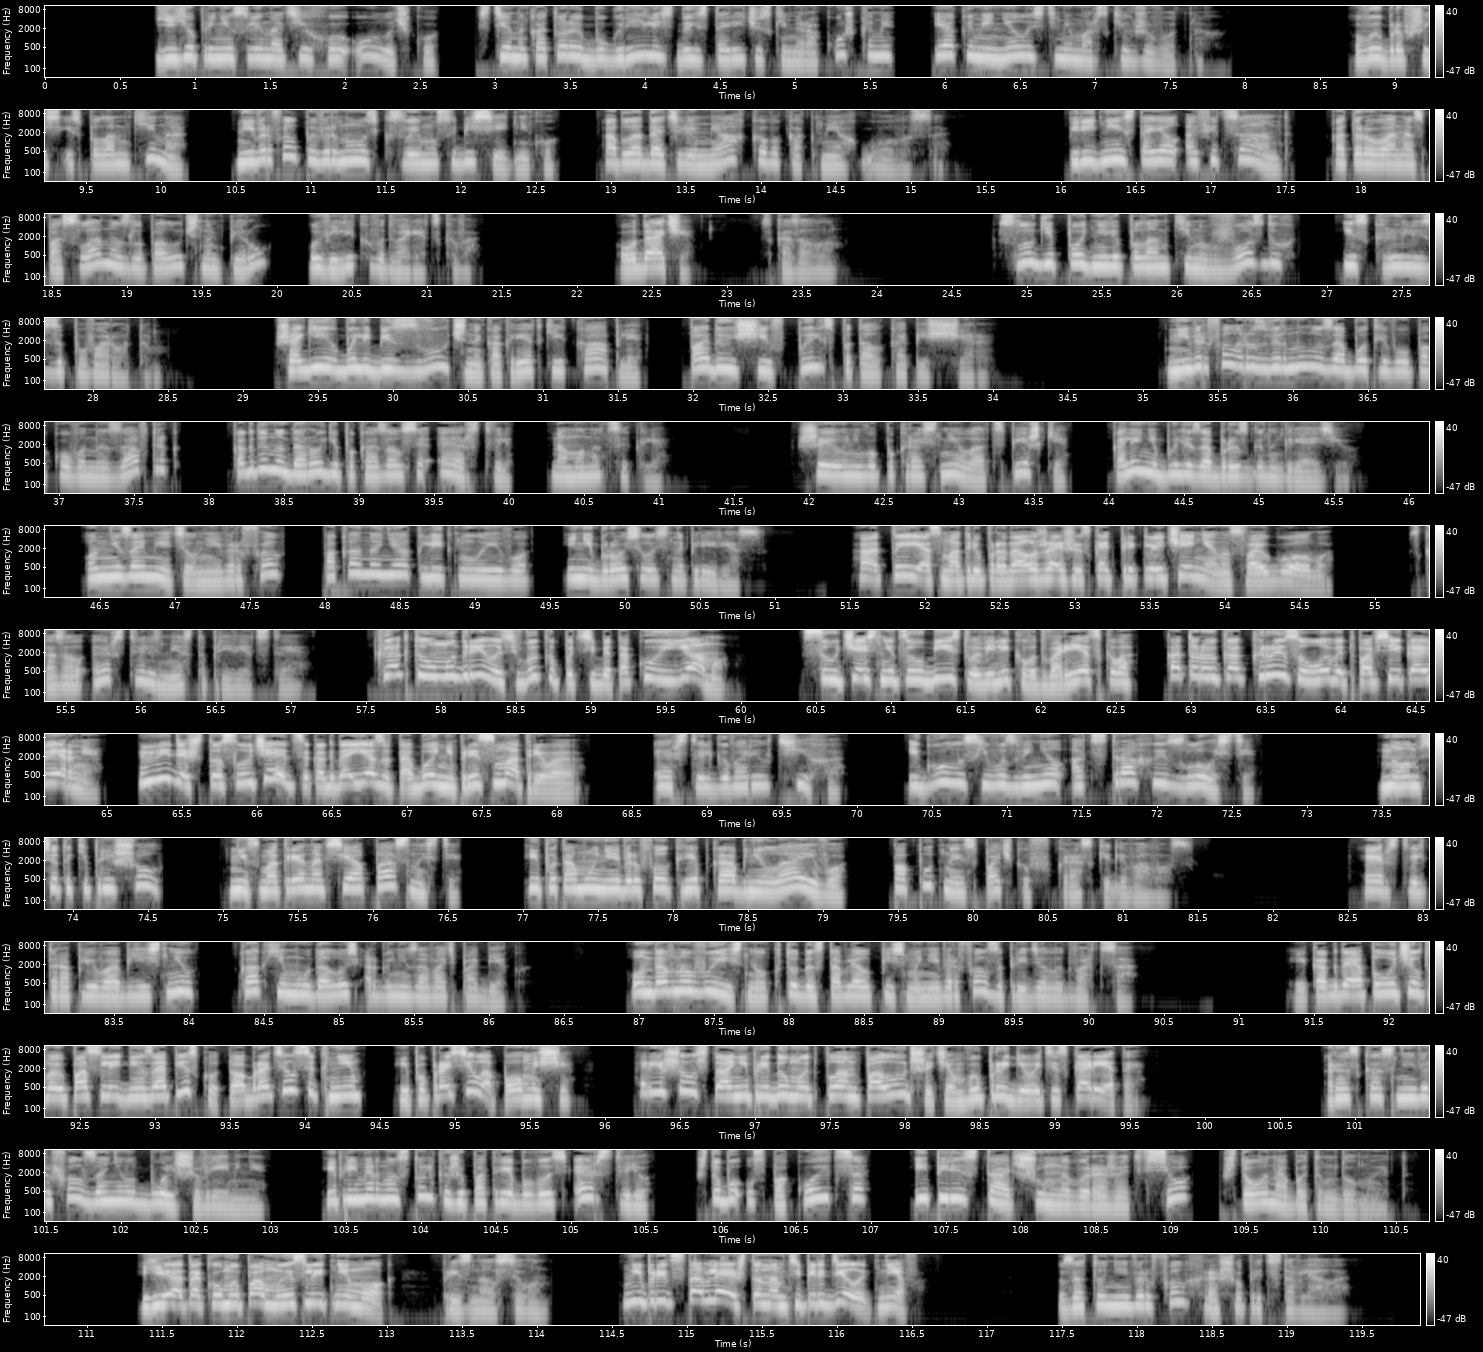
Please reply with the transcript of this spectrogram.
Ее принесли на тихую улочку, стены которой бугрились доисторическими ракушками и окаменелостями морских животных. Выбравшись из паланкина, Неверфелл повернулась к своему собеседнику, обладателю мягкого, как мех, голоса. Перед ней стоял официант, которого она спасла на злополучном перу у великого дворецкого. «Удачи!» — сказал он. Слуги подняли паланкин в воздух и скрылись за поворотом. Шаги их были беззвучны, как редкие капли, падающие в пыль с потолка пещеры. Ниверфелл развернула заботливо упакованный завтрак, когда на дороге показался Эрствель на моноцикле. Шея у него покраснела от спешки, колени были забрызганы грязью. Он не заметил Неверфелл, пока она не окликнула его и не бросилась на перерез. «А ты, я смотрю, продолжаешь искать приключения на свою голову», сказал Эрствель вместо приветствия. «Как ты умудрилась выкопать себе такую яму? Соучастница убийства великого дворецкого, которую как крысу ловит по всей каверне. Видишь, что случается, когда я за тобой не присматриваю?» Эрствель говорил тихо, и голос его звенел от страха и злости. Но он все-таки пришел, несмотря на все опасности, и потому Неверфелл крепко обняла его, попутно испачкав в краске для волос. Эрствель торопливо объяснил, как ему удалось организовать побег. Он давно выяснил, кто доставлял письма Неверфелл за пределы дворца. «И когда я получил твою последнюю записку, то обратился к ним и попросил о помощи. Решил, что они придумают план получше, чем выпрыгивать из кареты. Рассказ Неверфелл занял больше времени, и примерно столько же потребовалось Эрствелю, чтобы успокоиться и перестать шумно выражать все, что он об этом думает. «Я о таком и помыслить не мог», — признался он. «Не представляю, что нам теперь делать, Нев!» Зато Неверфелл хорошо представляла.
